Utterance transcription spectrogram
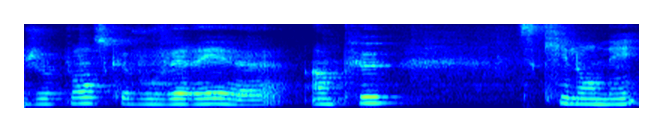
je pense que vous verrez euh, un peu ce qu'il en est.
